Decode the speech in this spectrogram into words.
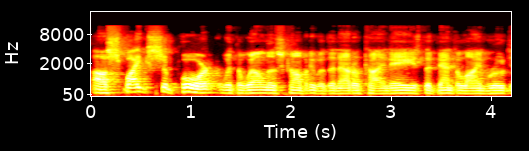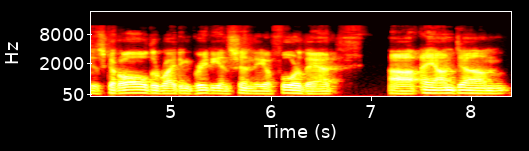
uh, Spike Support with the Wellness Company with the nattokinase, the dandelion root. It's got all the right ingredients in there for that, uh, and. Um,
